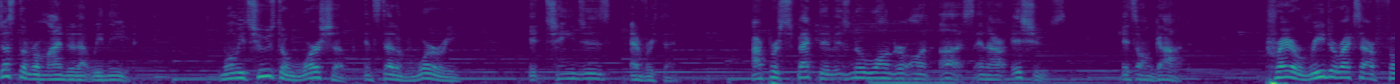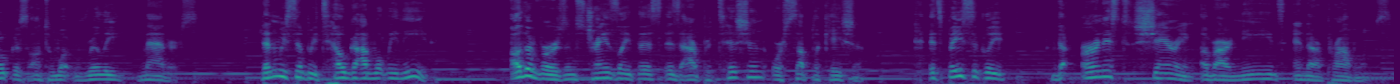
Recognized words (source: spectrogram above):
just the reminder that we need. When we choose to worship instead of worry, it changes everything. Our perspective is no longer on us and our issues, it's on God. Prayer redirects our focus onto what really matters. Then we simply tell God what we need. Other versions translate this as our petition or supplication. It's basically the earnest sharing of our needs and our problems.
